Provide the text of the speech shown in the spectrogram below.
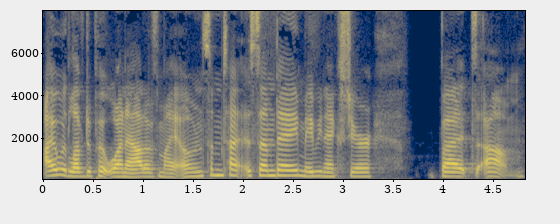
I would love to put one out of my own sometime someday, maybe next year. But um,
